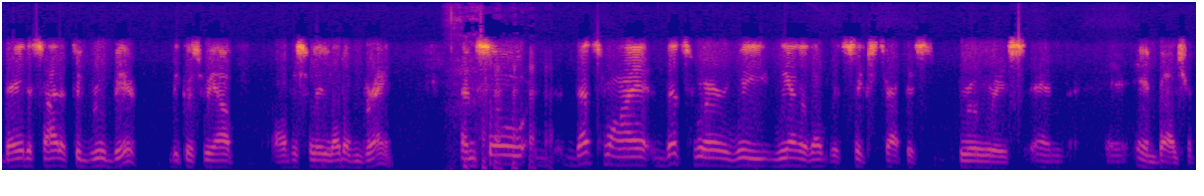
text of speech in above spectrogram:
they decided to brew beer because we have obviously a lot of grain, and so that's why that's where we we ended up with six Trappist breweries in in Belgium.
